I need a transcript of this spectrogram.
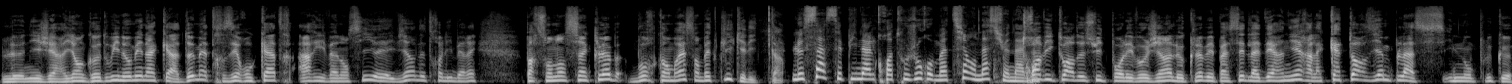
Le Nigérian Godwin Omenaka, 2m04, arrive à Nancy et vient d'être libéré par son ancien club Bourg-en-Bresse en Betclic Elite. Le SAS Épinal croit toujours au maintien en national. Trois victoires de suite pour les Vosgiens. Le club est passé de la dernière à la 14e place. Ils n'ont plus que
